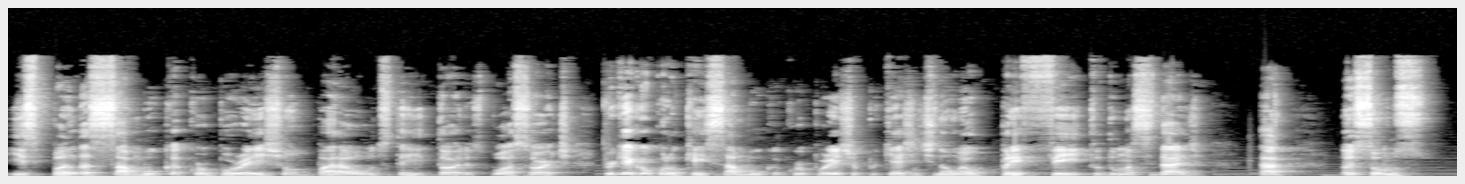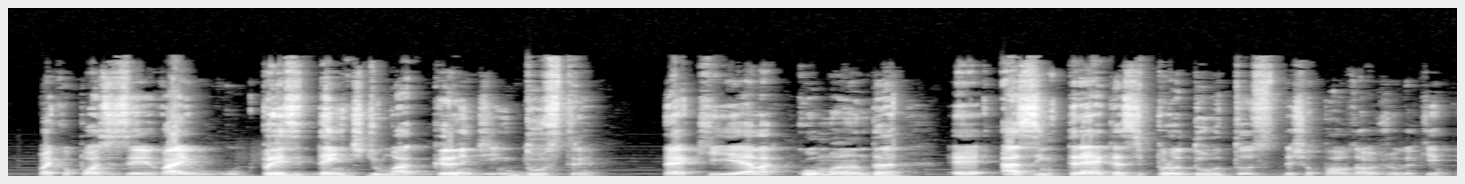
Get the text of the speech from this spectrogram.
e expanda Samuka Corporation para outros territórios. Boa sorte. Por que, que eu coloquei Samuka Corporation? Porque a gente não é o prefeito de uma cidade, tá? Nós somos, como é que eu posso dizer? Vai, o, o presidente de uma grande indústria, né? Que ela comanda é, as entregas de produtos. Deixa eu pausar o jogo aqui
